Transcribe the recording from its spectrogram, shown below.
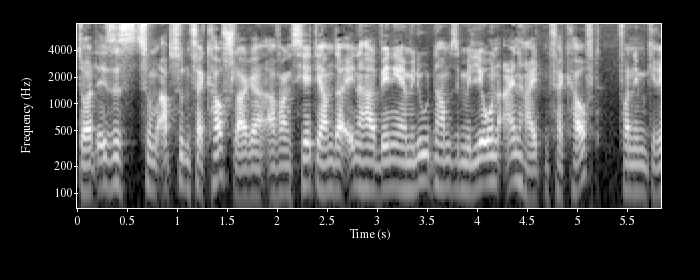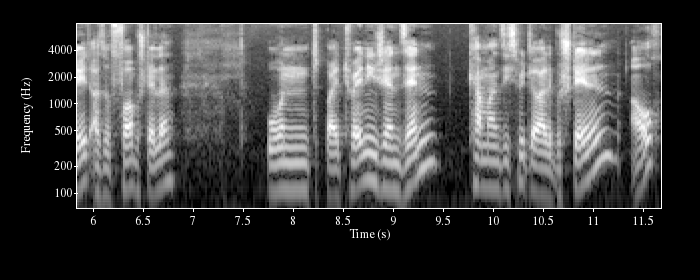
Dort ist es zum absoluten Verkaufsschlager avanciert. Die haben da innerhalb weniger Minuten haben sie Millionen Einheiten verkauft von dem Gerät, also Vorbesteller. Und bei Training Shenzhen kann man sich mittlerweile bestellen, auch.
